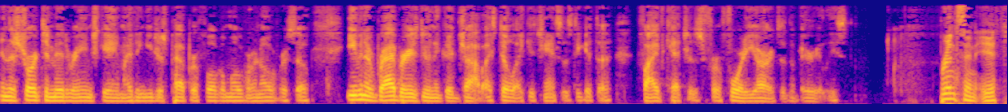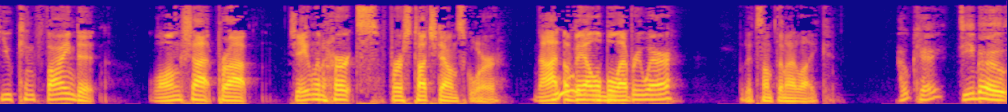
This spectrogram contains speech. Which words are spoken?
in the short to mid range game, I think you just pepper Fulgham over and over. So even if Bradberry is doing a good job, I still like his chances to get to five catches for 40 yards at the very least. Brinson, if you can find it, long shot prop, Jalen Hurts, first touchdown scorer. Not Ooh. available everywhere, but it's something I like. Okay. Debo,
